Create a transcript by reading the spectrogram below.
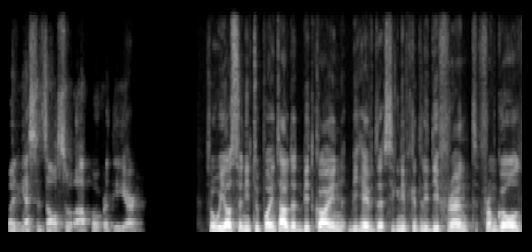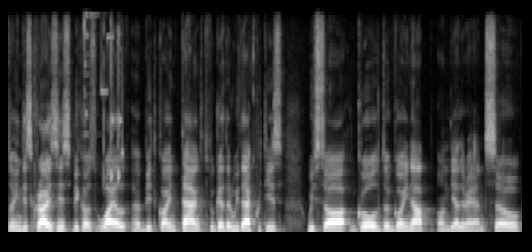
but yes, it's also up over the year. So we also need to point out that Bitcoin behaved significantly different from gold in this crisis because while uh, Bitcoin tanked together with equities, we saw gold going up on the other end. So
